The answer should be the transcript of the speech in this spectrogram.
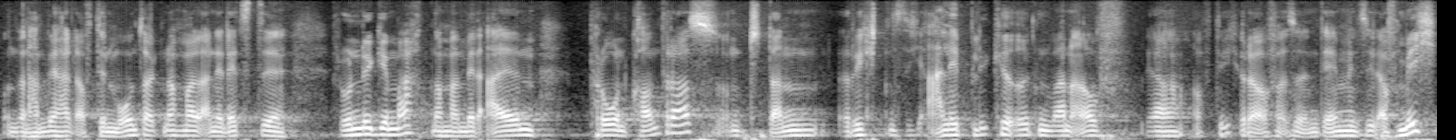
Und dann haben wir halt auf den Montag nochmal eine letzte Runde gemacht, nochmal mit allem Pro und Kontras und dann richten sich alle Blicke irgendwann auf, ja, auf dich oder auf, also in dem Hinsicht auf mich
